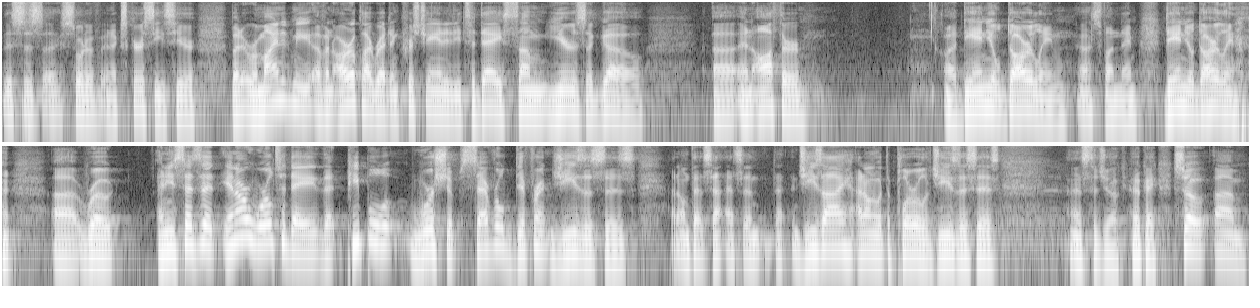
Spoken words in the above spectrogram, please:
This is sort of an excursus here, but it reminded me of an article I read in Christianity Today some years ago uh, an author, uh, Daniel Darling, that's a fun name, Daniel Darling uh, wrote, and he says that in our world today, that people worship several different Jesuses. I don't know if that's, that's a, that, Jesus, I don't know what the plural of Jesus is. That's the joke. Okay, so, um,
